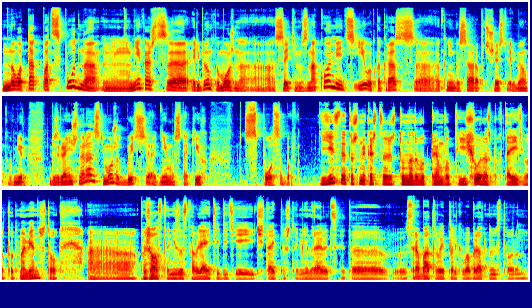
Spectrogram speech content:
Но вот так подспудно, мне кажется, ребенка можно а, с этим знакомить. И вот как раз а, книга Сара «Путешествие ребенка в мир безграничной радости» может быть одним из таких способов. Единственное, то, что мне кажется, что надо вот прям вот еще раз повторить вот тот момент, что, а, пожалуйста, не заставляйте детей читать то, что им не нравится. Это срабатывает только в обратную сторону.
